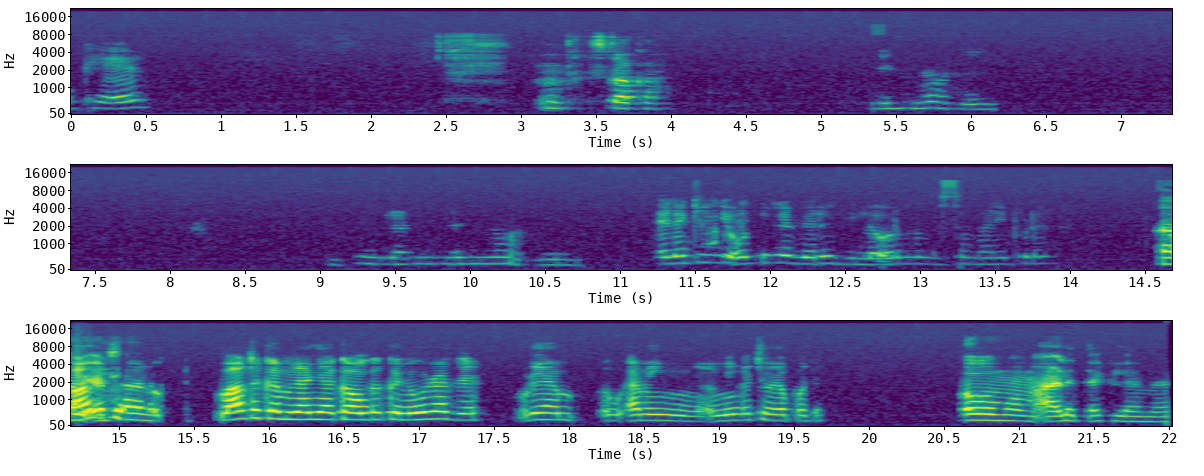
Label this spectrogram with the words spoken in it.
ஓகே ம் ஸ்டாக்கா எனக்கு இங்க ஒண்ணுமே வருது இல்ல. ஒரு நிமிஷம் மணிப்படு. பாத்துக்க மிலானி அக்கா. உங்களுக்கு நூறாது உடைய ஐ மீன் நீங்க சொல்ல போது. ஓமாம் அடுத்த கிழமை.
